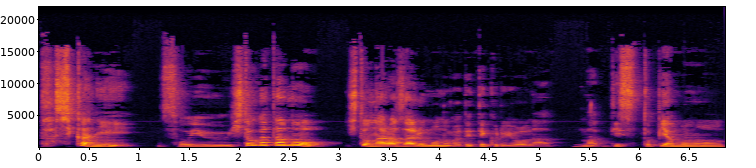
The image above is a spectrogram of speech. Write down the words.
確かに、そういう人型の人ならざるものが出てくるような、まあディストピアものっ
